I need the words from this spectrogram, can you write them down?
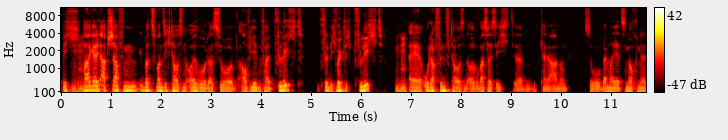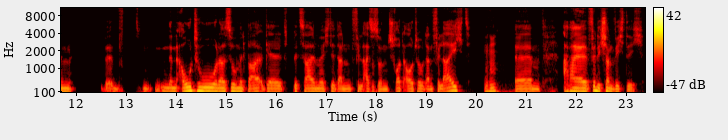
ich Mhm. Bargeld abschaffen über 20.000 Euro oder so auf jeden Fall Pflicht. Finde ich wirklich Pflicht. Mhm. Äh, oder 5.000 Euro, was weiß ich, ähm, keine Ahnung. So, wenn man jetzt noch einen, äh, ein Auto oder so mit Bargeld bezahlen möchte, dann, also so ein Schrottauto, dann vielleicht. Mhm. Ähm, aber finde ich schon wichtig.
